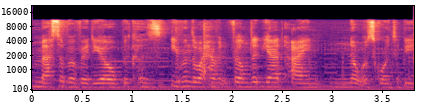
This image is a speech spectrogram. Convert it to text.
mess of a video because even though I haven't filmed it yet, I know it's going to be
